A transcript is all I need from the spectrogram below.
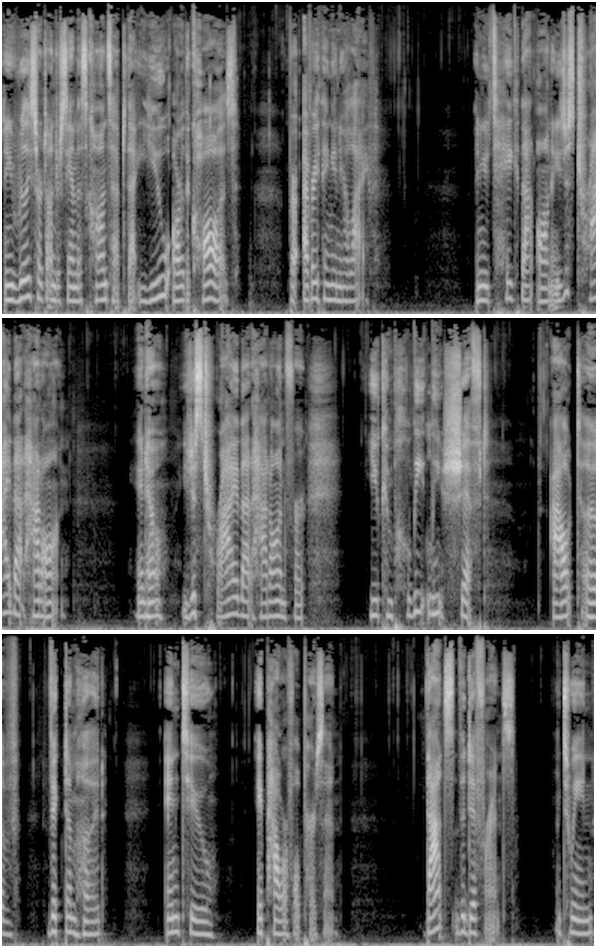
and you really start to understand this concept that you are the cause for everything in your life, and you take that on and you just try that hat on, you know, you just try that hat on for you completely shift out of victimhood into a powerful person. That's the difference between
